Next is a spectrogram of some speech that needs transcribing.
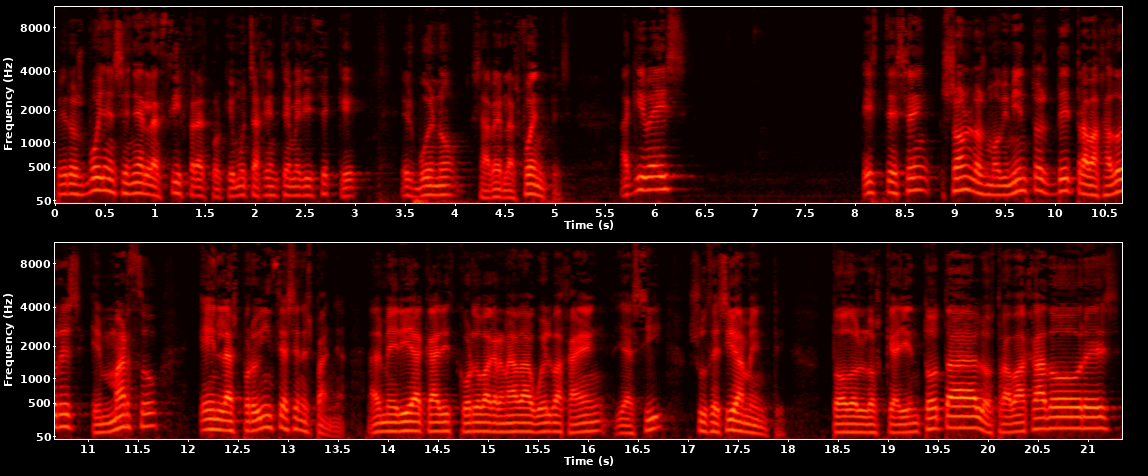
pero os voy a enseñar las cifras porque mucha gente me dice que es bueno saber las fuentes. Aquí veis, este son los movimientos de trabajadores en marzo en las provincias en España. Almería, Cádiz, Córdoba, Granada, Huelva, Jaén y así sucesivamente. Todos los que hay en total, los trabajadores,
